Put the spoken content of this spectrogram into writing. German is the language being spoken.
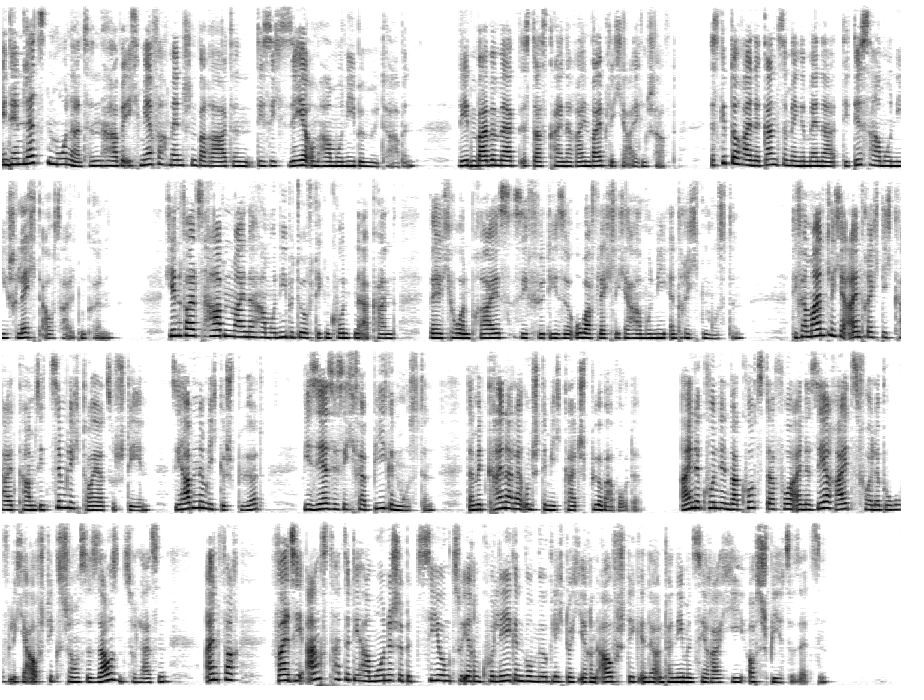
In den letzten Monaten habe ich mehrfach Menschen beraten, die sich sehr um Harmonie bemüht haben. Nebenbei bemerkt ist das keine rein weibliche Eigenschaft. Es gibt auch eine ganze Menge Männer, die Disharmonie schlecht aushalten können. Jedenfalls haben meine harmoniebedürftigen Kunden erkannt, welch hohen Preis sie für diese oberflächliche Harmonie entrichten mussten. Die vermeintliche Einträchtigkeit kam sie ziemlich teuer zu stehen. Sie haben nämlich gespürt, wie sehr sie sich verbiegen mussten, damit keinerlei Unstimmigkeit spürbar wurde. Eine Kundin war kurz davor, eine sehr reizvolle berufliche Aufstiegschance sausen zu lassen, einfach weil sie Angst hatte, die harmonische Beziehung zu ihren Kollegen womöglich durch ihren Aufstieg in der Unternehmenshierarchie aufs Spiel zu setzen.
